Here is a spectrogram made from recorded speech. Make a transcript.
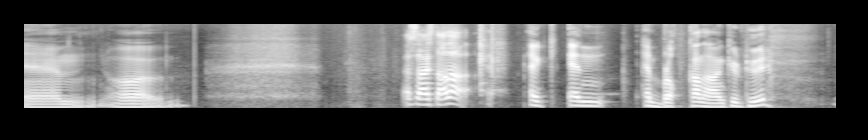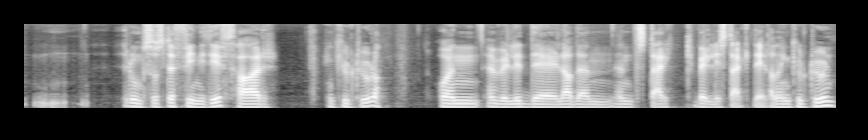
Um, og Jeg sa i stad, da en, en blokk kan ha en kultur. Romsås definitivt har en kultur, da. Og en, en veldig del av den, en sterk, veldig sterk del av den kulturen.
